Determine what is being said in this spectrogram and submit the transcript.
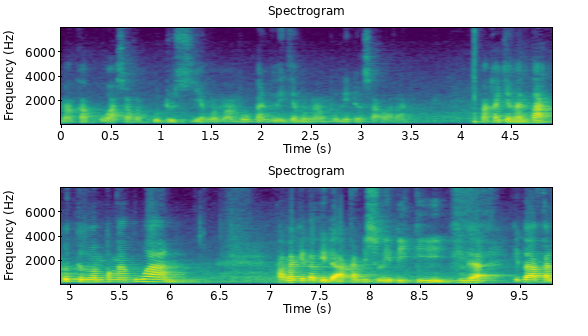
Maka kuasa Roh Kudus yang memampukan gereja mengampuni dosa orang. Maka jangan takut ke ruang pengakuan. Karena kita tidak akan diselidiki, enggak. Kita akan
